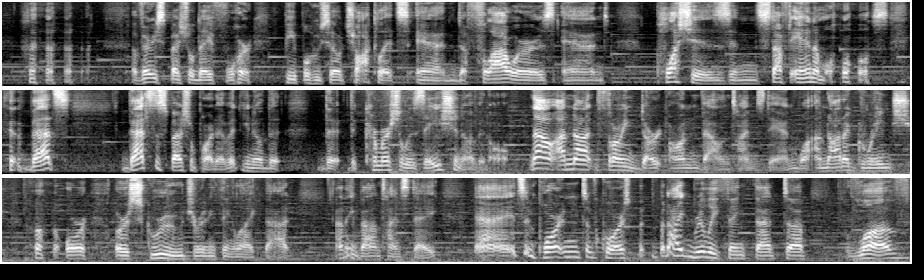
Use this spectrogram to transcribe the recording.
a very special day for people who sell chocolates and uh, flowers and plushes and stuffed animals. that's that's the special part of it, you know, the, the, the commercialization of it all. Now, I'm not throwing dirt on Valentine's Day. Well, I'm not a Grinch or, or a Scrooge or anything like that. I think Valentine's Day, yeah, it's important, of course, but, but I really think that uh, love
